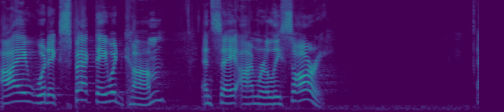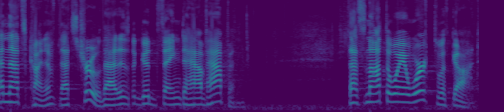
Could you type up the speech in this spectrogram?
I would expect they would come and say, I'm really sorry. And that's kind of, that's true. That is a good thing to have happen. That's not the way it works with God.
